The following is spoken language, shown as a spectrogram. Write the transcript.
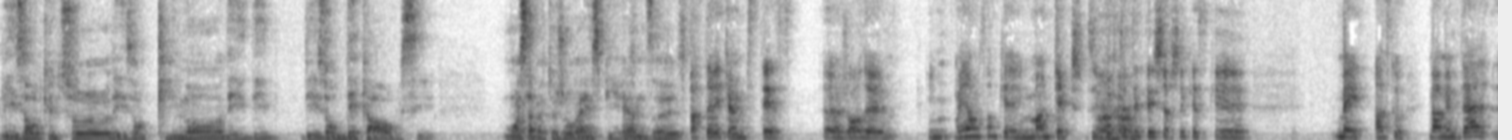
les autres cultures, les autres climats, des, autres décors aussi. Moi, ça m'a toujours inspiré à me dire. Tu partais avec un petit genre de il, il me semble qu'il me manque quelque chose. J'ai pas uh-huh. tout été chercher qu'est-ce que. Ben, en tout cas, mais en même temps, tu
